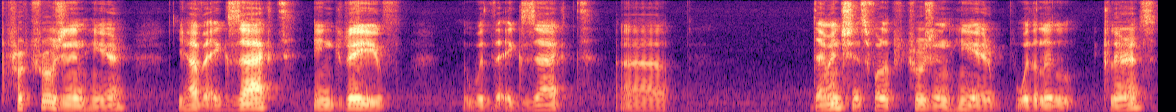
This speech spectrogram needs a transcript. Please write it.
protrusion in here. You have an exact engrave with the exact uh, dimensions for the protrusion here with a little clearance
